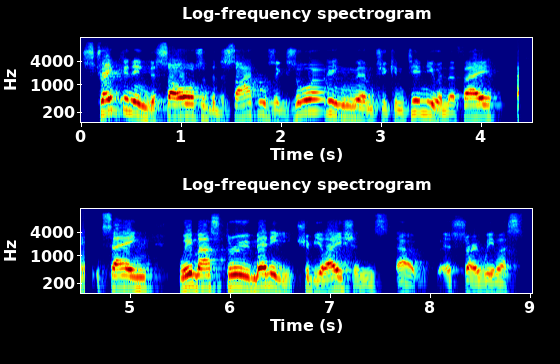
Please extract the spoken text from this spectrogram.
strengthening the souls of the disciples, exhorting them to continue in the faith, saying, "We must through many tribulations, uh, sorry, we must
